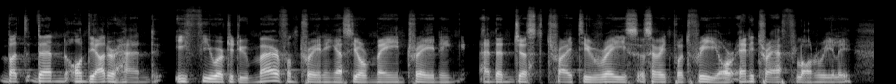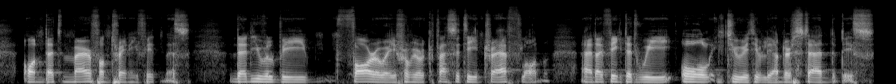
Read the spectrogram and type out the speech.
But then on the other hand, if you were to do marathon training as your main training and then just try to race a 70.3 or any triathlon really on that marathon training fitness, then you will be far away from your capacity in triathlon. And I think that we all intuitively understand this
